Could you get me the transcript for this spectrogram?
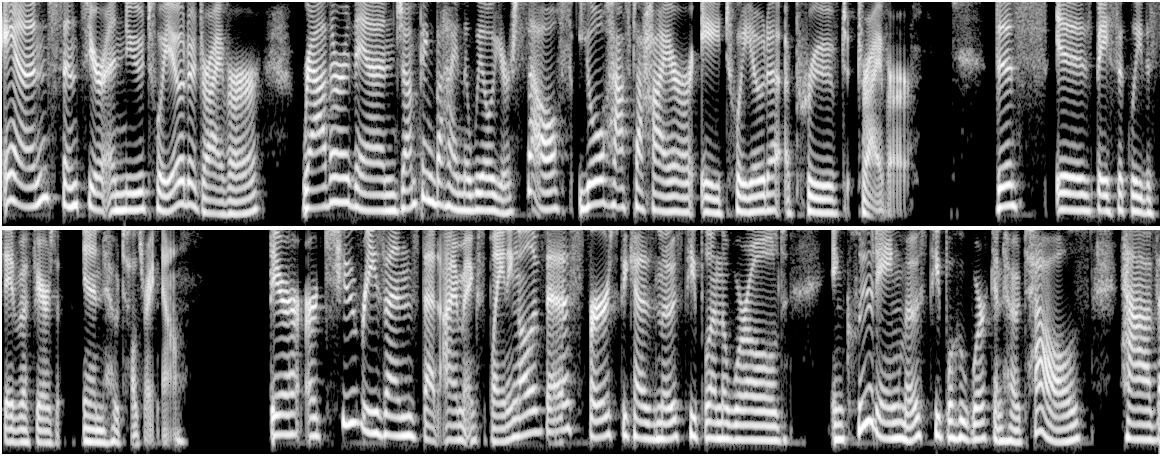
And since you're a new Toyota driver, rather than jumping behind the wheel yourself, you'll have to hire a Toyota approved driver. This is basically the state of affairs in hotels right now. There are two reasons that I'm explaining all of this. First, because most people in the world including most people who work in hotels, have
